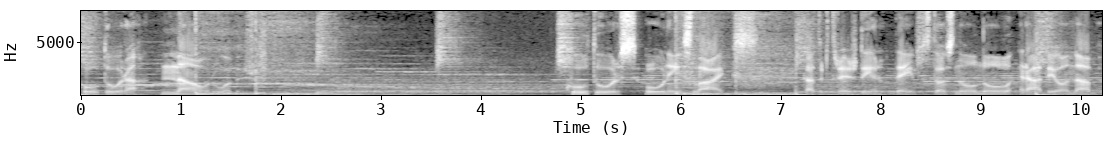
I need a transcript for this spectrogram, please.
Kultūrā nav robežu. Kultūras unijas laiks katru trešdienu, 19.00 Radio Naba.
